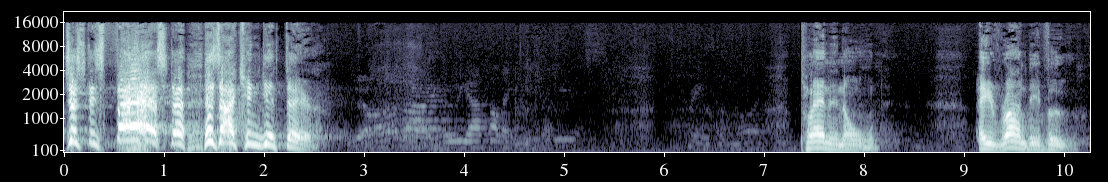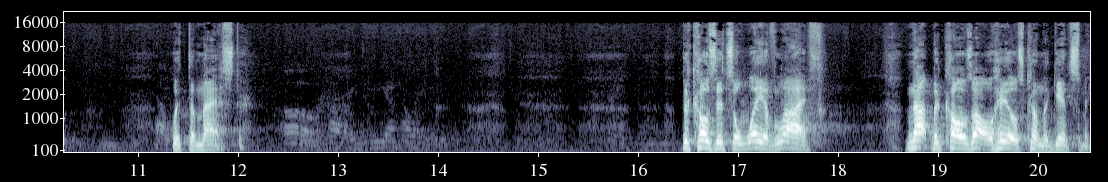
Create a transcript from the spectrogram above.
just as fast as I can get there. Planning on a rendezvous with the Master. Because it's a way of life not because all hell's come against me,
